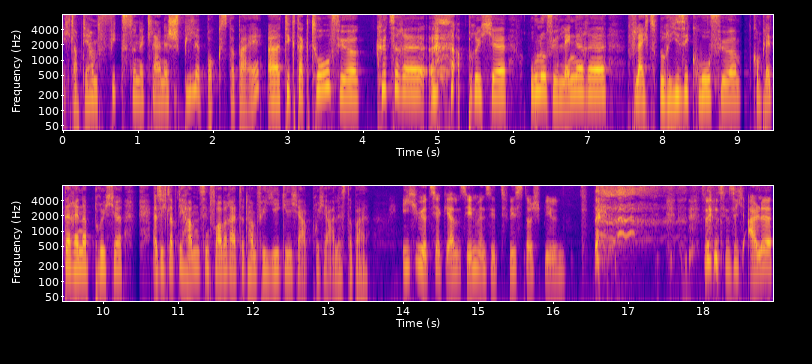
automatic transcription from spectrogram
Ich glaube, die haben fix so eine kleine Spielebox dabei. Äh, Tic-Tac-Toe für kürzere äh, Abbrüche, Uno für längere, vielleicht so Risiko für komplette Rennabbrüche. Also ich glaube, die haben, sind vorbereitet, haben für jegliche Abbrüche alles dabei. Ich würde es ja gern sehen, wenn sie Twister spielen. wenn sie sich alle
